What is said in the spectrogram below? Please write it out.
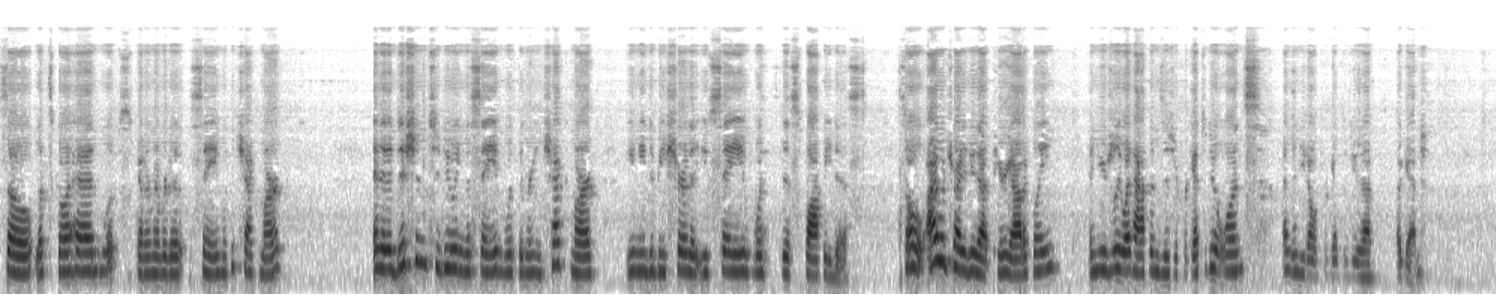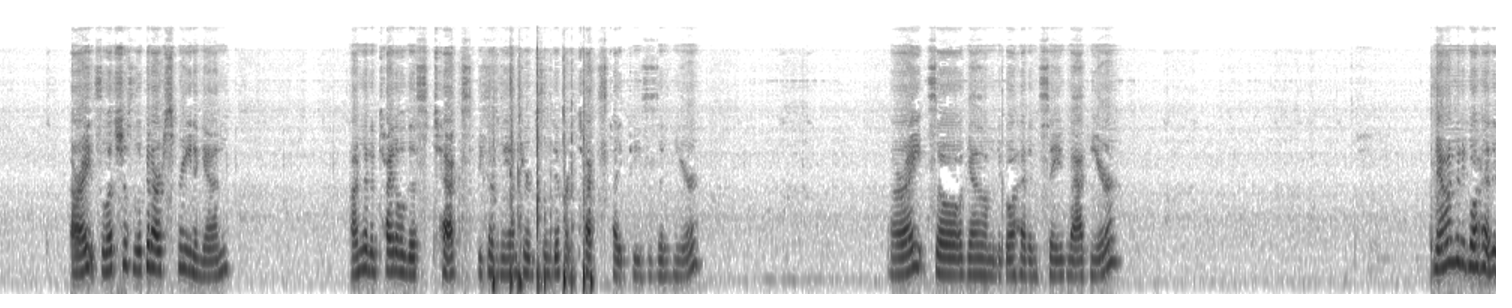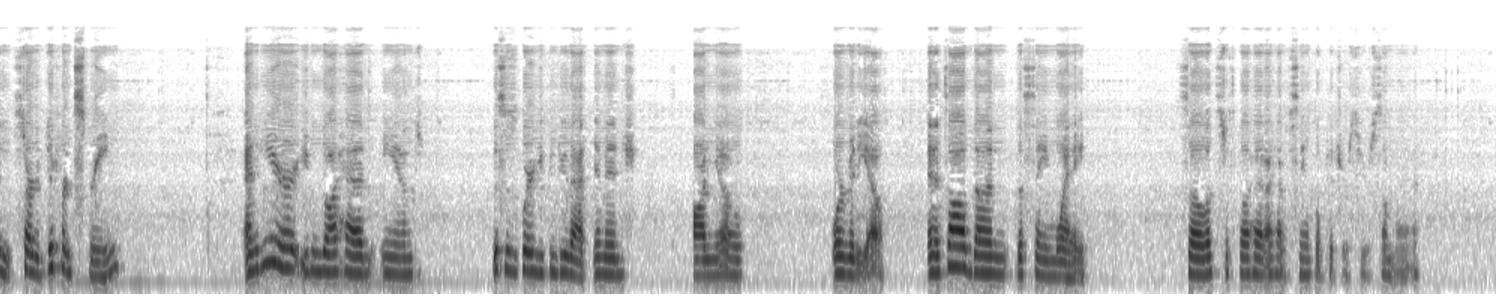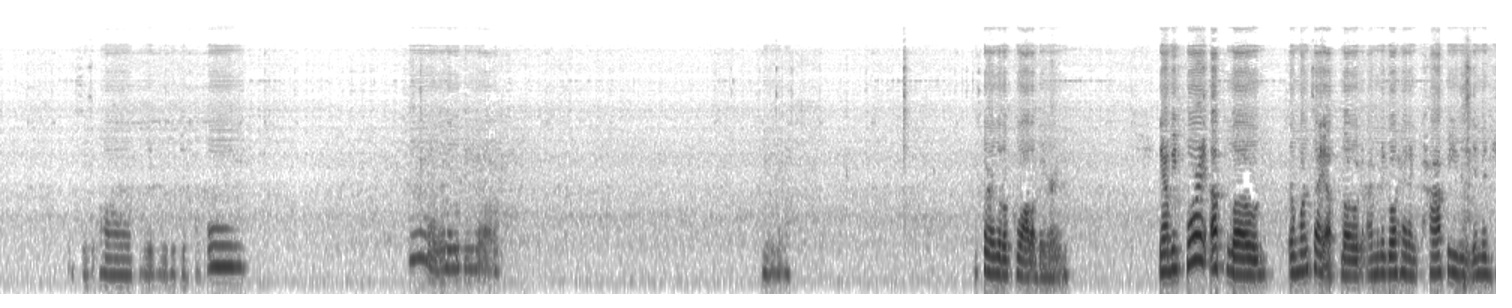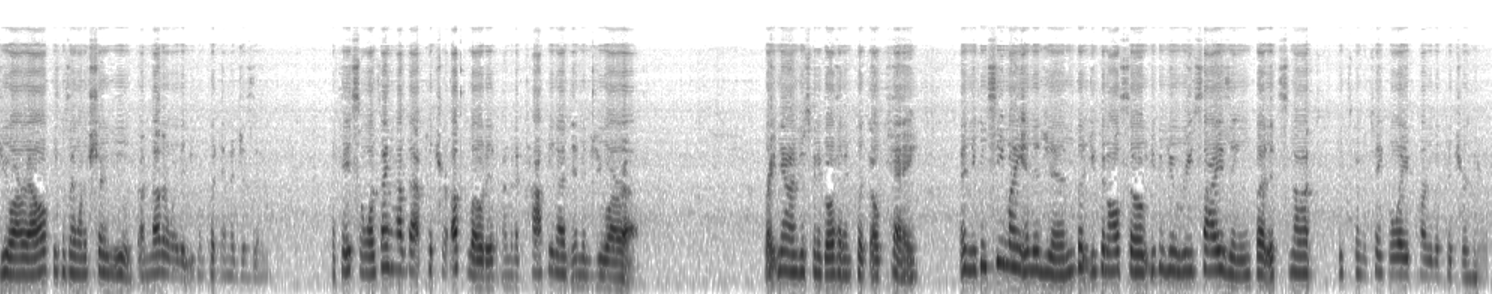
so let's go ahead, whoops, got to remember to save with the check mark. And in addition to doing the save with the green check mark, you need to be sure that you save with this floppy disk. So I would try to do that periodically, and usually what happens is you forget to do it once, and then you don't forget to do that again. Alright, so let's just look at our screen again. I'm going to title this text because we entered some different text type pieces in here. Alright, so again I'm going to go ahead and save that here. Now I'm going to go ahead and start a different screen. And here you can go ahead and this is where you can do that image, audio, or video. And it's all done the same way. So let's just go ahead. I have sample pictures here somewhere. Is all labeled a different way. Oh, did everything go? Here we go. Let's put our little koala bear in. Now before I upload or once I upload, I'm going to go ahead and copy the image URL because I want to show you another way that you can put images in. Okay, so once I have that picture uploaded, I'm going to copy that image URL. Right now I'm just going to go ahead and click OK. And you can see my image in, but you can also, you can do resizing, but it's not, it's going to take away part of the picture here.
